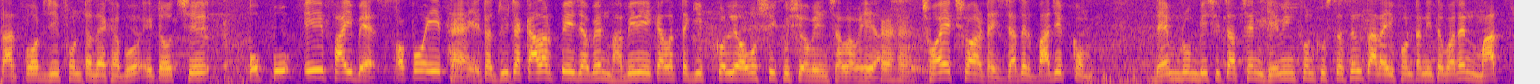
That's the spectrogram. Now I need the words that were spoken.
তারপর যে ফোনটা দেখাবো এটা হচ্ছে Oppo A five S Oppo A5s হ্যাঁ এটা দুইটা কালার পেয়ে যাবেন। ভাবির এই কালারটা গিফট করলে অবশ্যই খুশি হবে ইনশাল্লাহ ভাইয়া। হ্যাঁ, হ্যাঁ। ছয় একশো আঠাইশ যাদের বাজেট কম। র্যাম রুম বেশি চাচ্ছেন গেমিং ফোন খুঁজতেছেন তারা এই ফোনটা নিতে পারেন মাত্র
